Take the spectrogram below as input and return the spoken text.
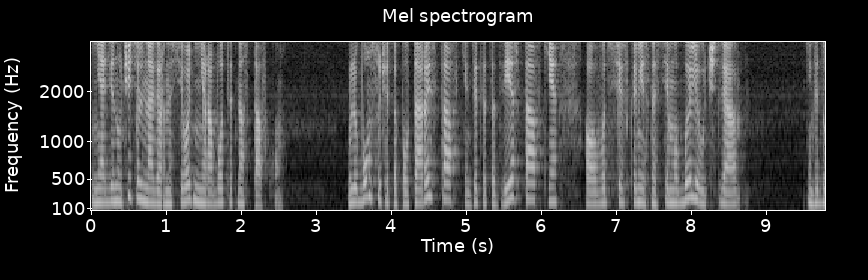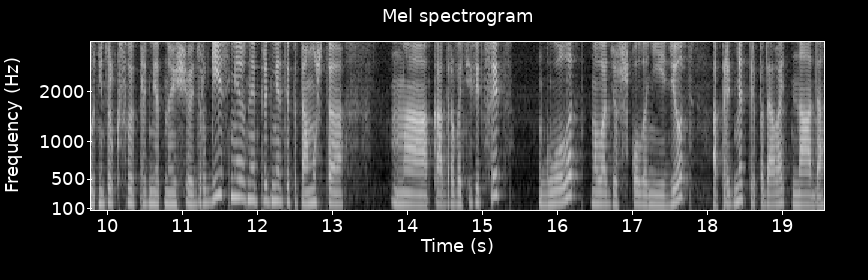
ни один учитель, наверное, сегодня не работает на ставку. В любом случае это полторы ставки, где-то это две ставки. А вот в сельской местности мы были, учителя ведут не только свой предмет, но еще и другие смежные предметы, потому что кадровый дефицит, голод, молодежь в школу не идет – а предмет преподавать надо.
